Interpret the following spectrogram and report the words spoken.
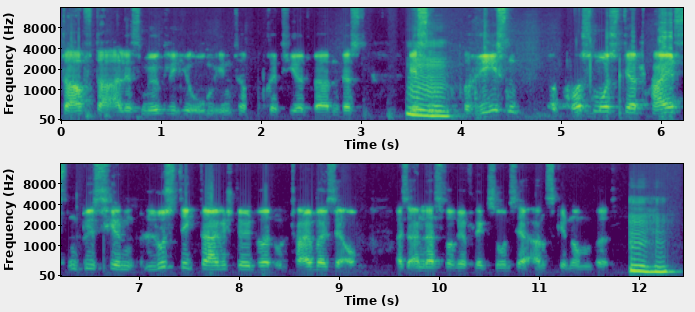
Darf da alles Mögliche uminterpretiert werden? Das mhm. ist ein riesen Kosmos, der teils ein bisschen lustig dargestellt wird und teilweise auch als Anlass für Reflexion sehr ernst genommen wird. Mhm.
